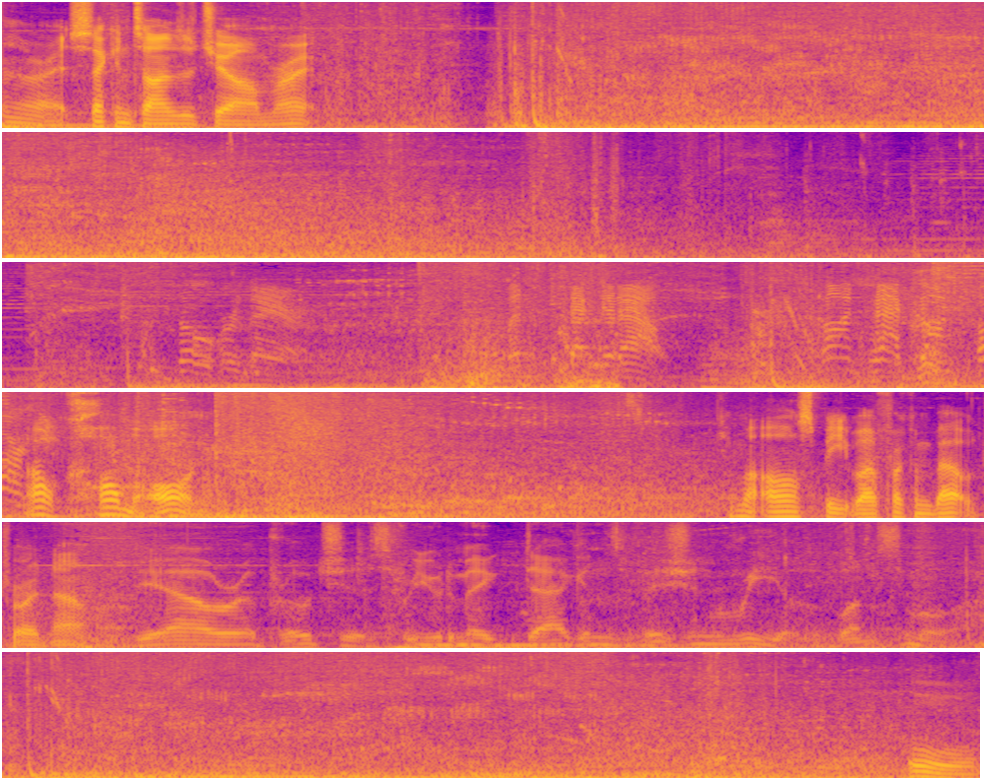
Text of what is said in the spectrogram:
Alright, second time's a charm, right? It's over there. Let's check it out. Contact on. Oh, come on. Get my ass beat by a fucking battle droid now. The hour approaches for you to make Dagan's vision real once more. Ooh,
